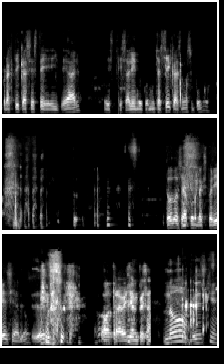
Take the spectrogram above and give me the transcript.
practicas este ideal este, saliendo con muchas chicas, ¿no? Supongo. Todo sea por la experiencia, ¿no? Otra vez ya empezamos. No, pues es que,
